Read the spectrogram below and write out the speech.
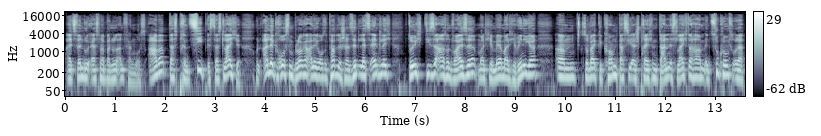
als wenn du erstmal bei Null anfangen musst. Aber das Prinzip ist das gleiche. Und alle großen Blogger, alle großen Publisher sind letztendlich durch diese Art und Weise, manche mehr, manche weniger, ähm, so weit gekommen, dass sie entsprechend dann es leichter haben, in Zukunft oder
